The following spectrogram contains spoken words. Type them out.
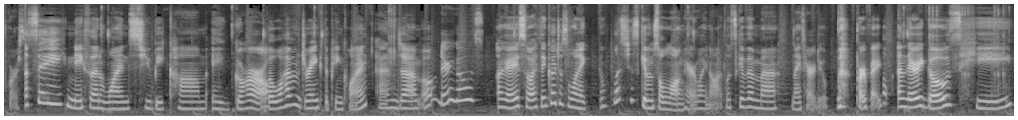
of course. Let's say Nathan wants to become a girl. So we'll have him drink the pink one. And, um, oh, there he goes. Okay, so I think I just want to, oh, let's just give him some long hair. Why not? Let's give him a nice hairdo. Perfect. and there he goes. He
